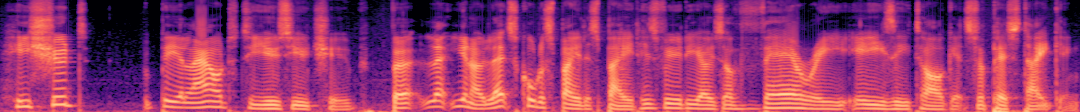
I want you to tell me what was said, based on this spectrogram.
he should be allowed to use YouTube. But let you know, let's call a spade a spade. His videos are very easy targets for piss taking,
